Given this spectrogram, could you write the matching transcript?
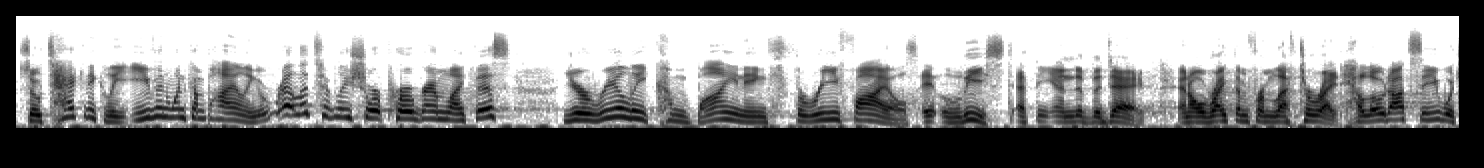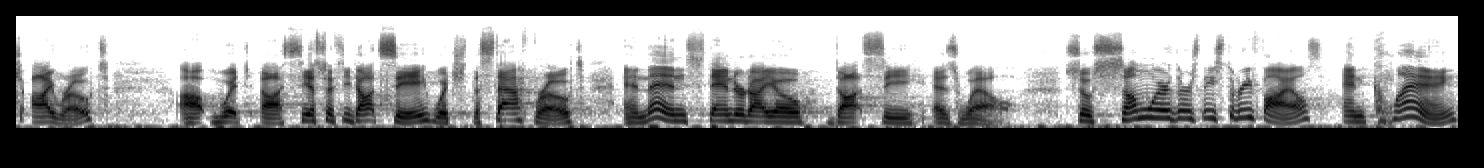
So technically, even when compiling a relatively short program like this, you're really combining three files, at least at the end of the day. And I'll write them from left to right. Hello.c, which I wrote uh, which uh, cs50.c, which the staff wrote, and then standardio.c as well. So somewhere there's these three files, and Clang,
